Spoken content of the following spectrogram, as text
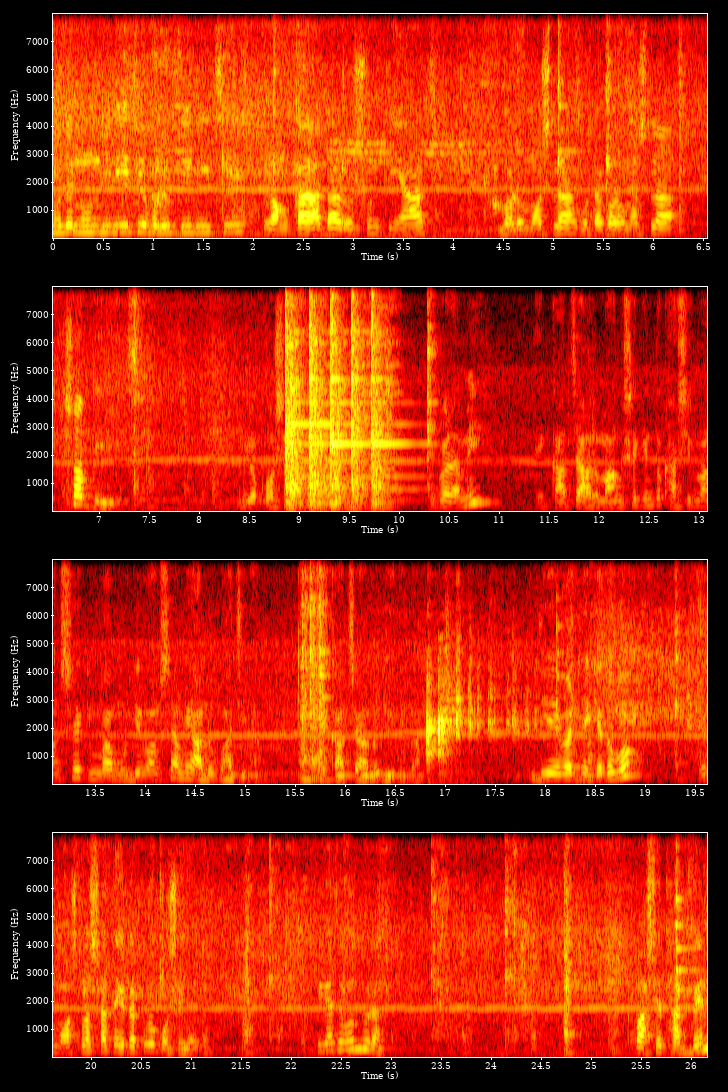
মধ্যে নুন দিয়ে দিয়েছি, হলুদ দিয়ে দিয়েছি, লঙ্কা, আদা, রসুন, পেঁয়াজ, গরম মশলা, গোটা গরম মশলা, সব দিয়ে দিয়েছি। এগুলো হবে এবার আমি এই কাঁচা আলু মাংসে কিন্তু খাসির মাংসে কিংবা মুরগির মাংসে আমি আলু ভাজি না। কাঁচা আলু দিয়ে দিলাম। দিয়ে এবার ঢেকে দেবো। এই মশলার সাথে এটা পুরো কষে যাবে। ঠিক আছে বন্ধুরা? পাশে থাকবেন।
